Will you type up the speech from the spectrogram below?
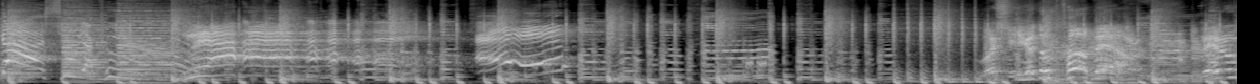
が主役。わわしがドクターベルベル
